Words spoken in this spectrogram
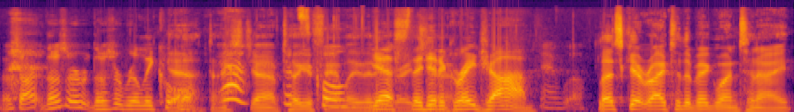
Those are those are those are really cool. Yeah, nice job. Tell your cool. family they Yes, did a great they did a great job. I will. Let's get right to the big one tonight.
